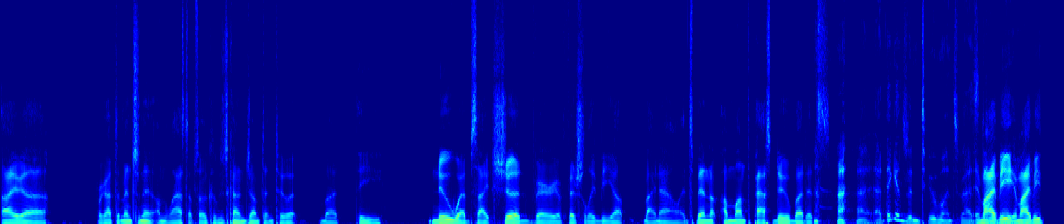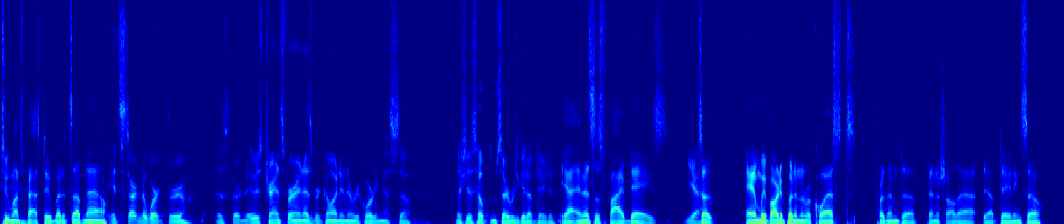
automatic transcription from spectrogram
I uh, forgot to mention it on the last episode because we just kind of jumped into it, but the new website should very officially be up by now. It's been a month past due, but it's I think it's been two months past. it might be it might be two months past due, but it's up now. It's starting to work through. It's starting. It was transferring as we're going in and recording this. So let's just hope them servers get updated. Yeah, and this is five days. Yeah. So and we've already put in the request for them to finish all that the updating. So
